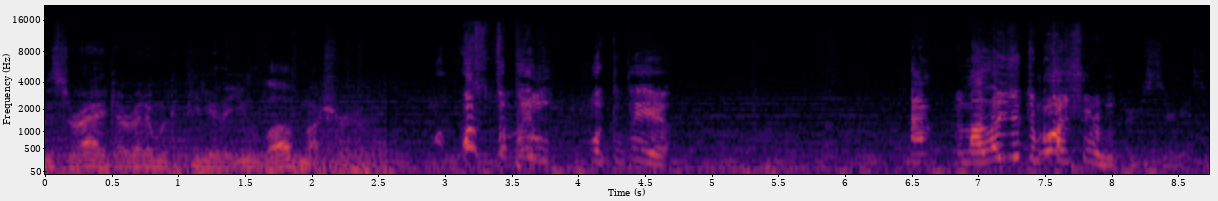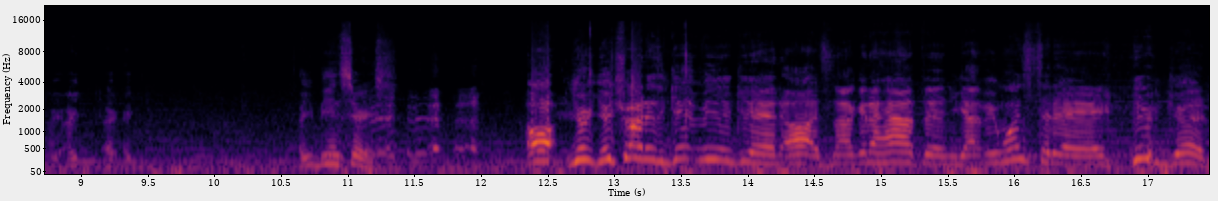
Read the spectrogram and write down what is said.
Mr. Iyke, I read on Wikipedia that you love mushroom. What's the big Wikipedia? I'm, I'm allergic to mushroom. Are you serious? Are, are, are, are you being serious? oh, you're, you're trying to get me again. Oh, it's not gonna happen. You got me once today. You're good.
